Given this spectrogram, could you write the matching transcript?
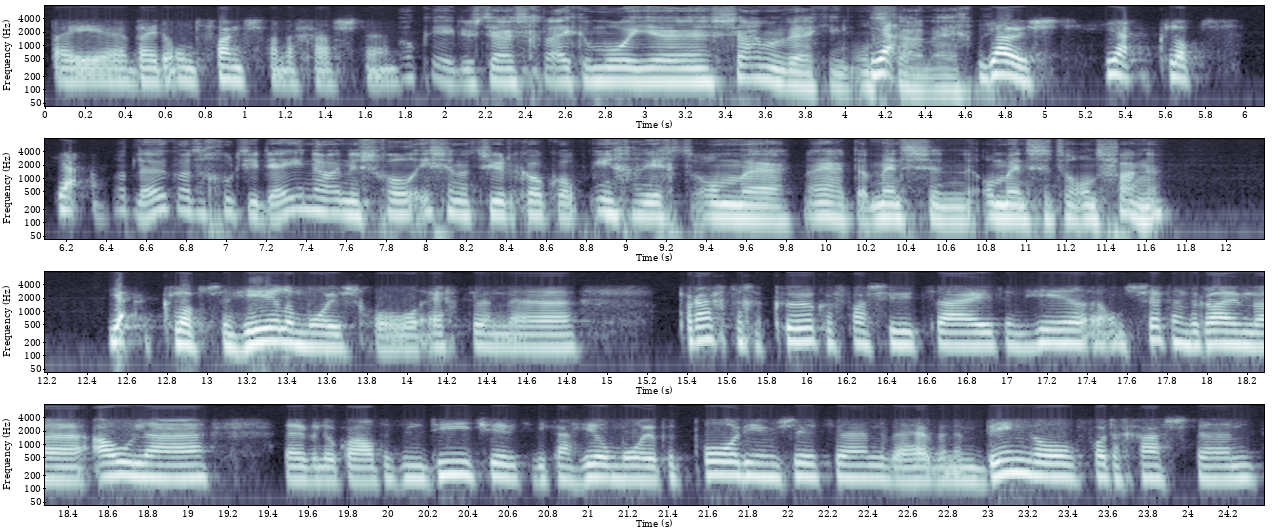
bij, bij de ontvangst van de gasten. Oké, dus daar is gelijk een mooie samenwerking ontstaan ja, eigenlijk. Juist, ja, klopt. Ja. Wat leuk, wat een goed idee. Nou, in de school is er natuurlijk ook op ingericht om, nou ja, dat mensen, om mensen te ontvangen. Ja, klopt. Een hele mooie school. Echt een eh, prachtige keukenfaciliteit. Een heel ontzettend ruime aula. We hebben ook altijd een DJ, die kan heel mooi op het podium zitten. We hebben een bingo voor de gasten.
